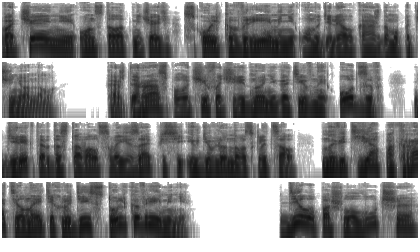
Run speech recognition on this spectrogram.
В отчаянии он стал отмечать, сколько времени он уделял каждому подчиненному. Каждый раз, получив очередной негативный отзыв, директор доставал свои записи и удивленно восклицал «Но ведь я потратил на этих людей столько времени!» Дело пошло лучше,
